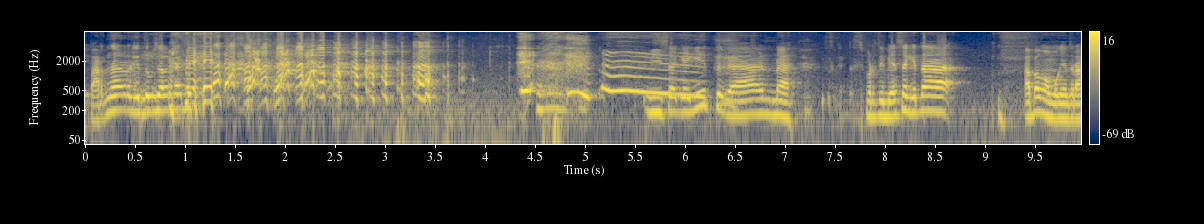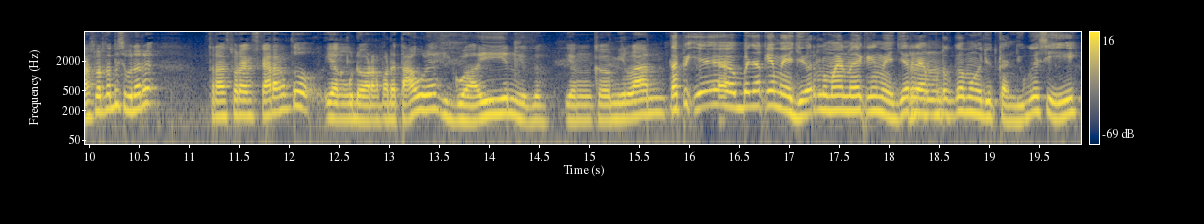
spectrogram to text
partner gitu misalkan bisa kayak gitu kan. Nah seperti biasa kita apa ngomongin transfer tapi sebenarnya transfer yang sekarang tuh yang udah orang pada tahu ya Higuain gitu yang ke Milan. Tapi ya banyak yang major, lumayan banyak yang major yang menurut gua mengejutkan juga sih.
